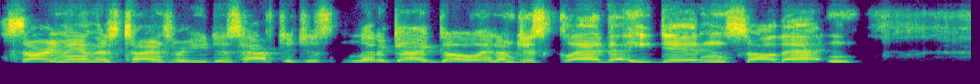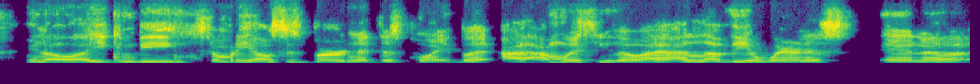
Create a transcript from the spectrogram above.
Sorry, man. There's times where you just have to just let a guy go, and I'm just glad that he did and saw that, and you know he can be somebody else's burden at this point. But I, am with you though. I, I love the awareness, and uh,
